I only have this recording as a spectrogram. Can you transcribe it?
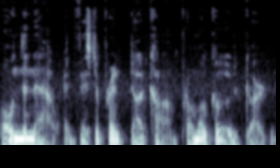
Own the now at Vistaprint.com, promo code GARDEN.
